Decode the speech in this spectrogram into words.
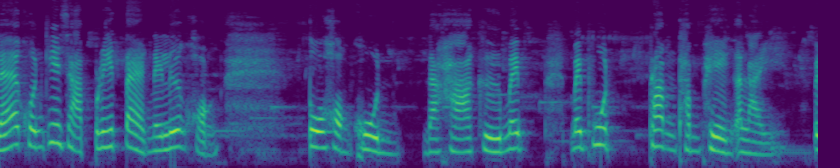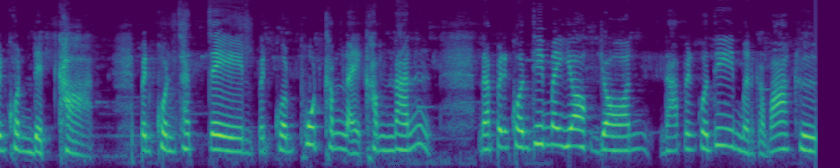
และคนขี้อิจฉาปรี๊ดแตกในเรื่องของตัวของคุณนะคะ คือไม่ไม่พูดพร่ำทำเพลงอะไร เป็นคนเด็ดขาด เป็นคนชัดเจน เป็นคนพูดคำไหนคำนั้นนะเป็นคนที่ไม่ยอกย้อนนะเป็นคนที่เหมือนกับว่าคือ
